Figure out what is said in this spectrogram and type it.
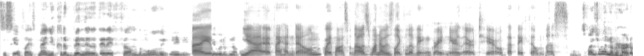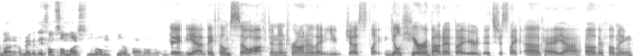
to see a place. Man, you could have been there the day they filmed the movie. Maybe I you would have known. Yeah, if I had known, quite possible. That was when I was like living right near there too. That they filmed this. I suppose you wouldn't have heard about it, or maybe they filmed so much you don't hear about all the. They, yeah, they film so often in Toronto that you just like you'll hear about it, but you're it's just like oh, okay, yeah, oh they're filming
